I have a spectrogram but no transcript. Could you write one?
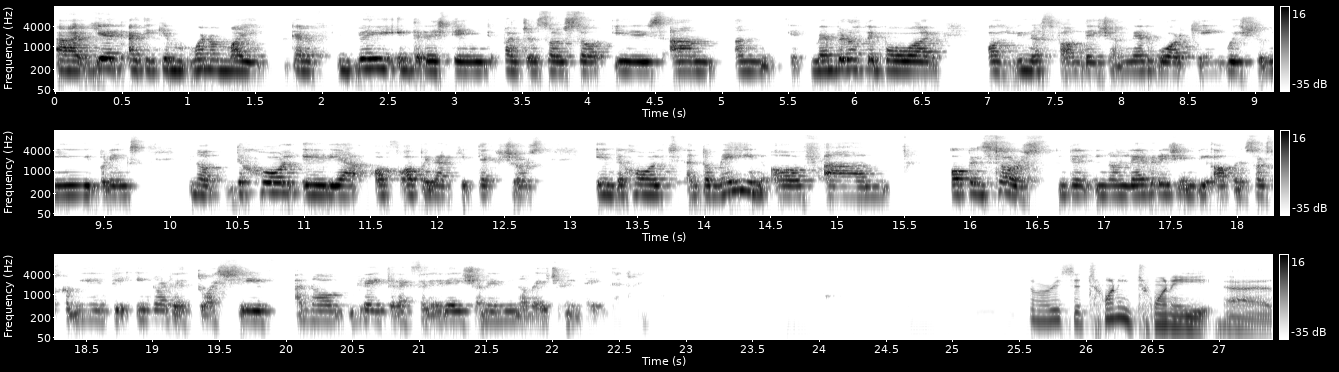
Uh, yet, I think one of my kind of very interesting functions also is um, I'm a member of the board of Linux Foundation Networking, which to me brings you know the whole area of open architectures in the whole domain of um, open source, the, you know, leveraging the open source community in order to achieve you know, greater acceleration and innovation in the industry. So, Marisa, 2020, a uh,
